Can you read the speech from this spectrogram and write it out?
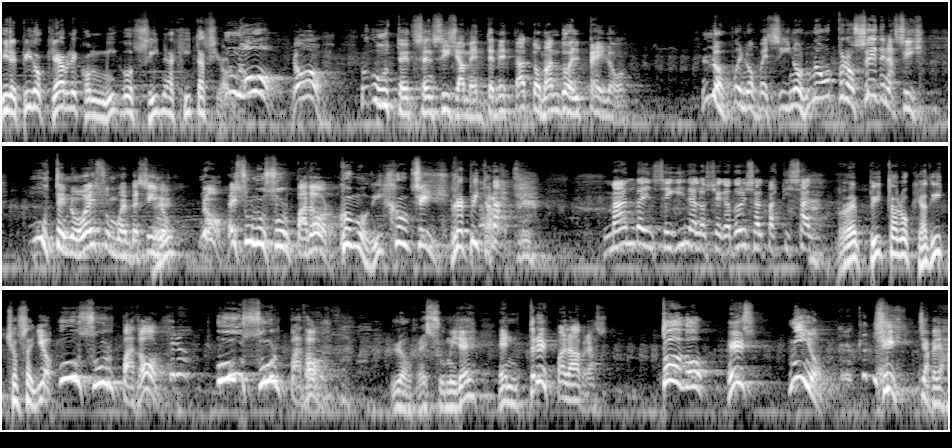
y le pido que hable conmigo sin agitación. No, no. Usted sencillamente me está tomando el pelo. Los buenos vecinos no proceden así. Usted no es un buen vecino. ¿Eh? No, es un usurpador. ¿Cómo dijo? Sí. Repítalo. Manda enseguida a los segadores al pastizal. Repita lo que ha dicho, señor. Usurpador. Usurpador. Lo resumiré en tres palabras. Todo es mío. Sí, ya verá.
